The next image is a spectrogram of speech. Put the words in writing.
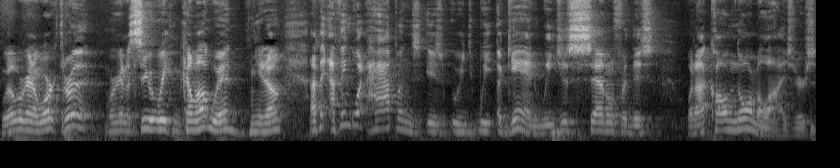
Well, we're going to work through it. We're going to see what we can come up with. You know, I think I think what happens is we, we again we just settle for this what I call normalizers.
